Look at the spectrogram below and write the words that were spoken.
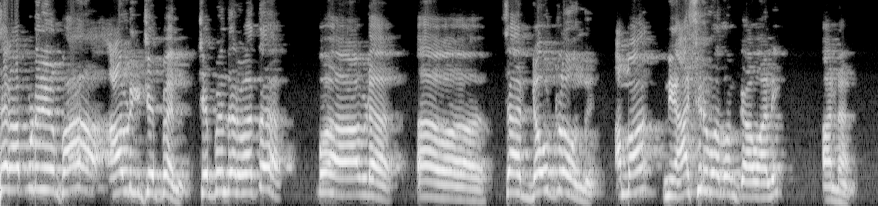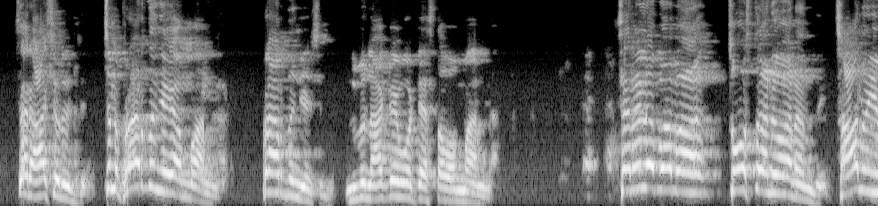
సరే అప్పుడు నేను బా ఆవిడకి చెప్పాను. చెప్పిన తర్వాత ఆవిడ సార్ డౌట్లో ఉంది. అమ్మా నీ ఆశీర్వాదం కావాలి అన్నాను. సరే ఆశీర్వదించి. చిన్న ప్రార్థన చేయమ్మా అన్నాడు. ప్రార్థన చేసింది. నువ్వు నాకే ఓటేస్తావమ్మా అన్నా. సరేలే బాబా చూస్తాను అని అంది చాలు ఈ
